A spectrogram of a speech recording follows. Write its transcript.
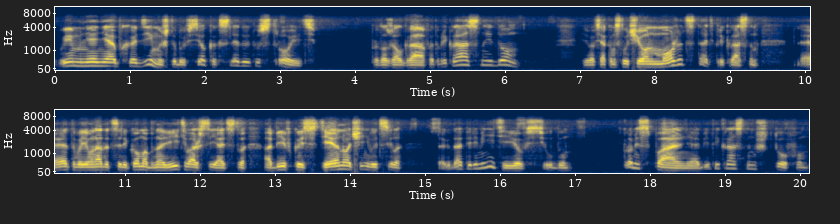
«Вы мне необходимы, чтобы все как следует устроить», — продолжал граф. «Это прекрасный дом, и во всяком случае он может стать прекрасным. Для этого его надо целиком обновить, ваше сиятельство. Обивка стен очень выцвела. Тогда перемените ее всюду» кроме спальни, обитой красным штофом.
